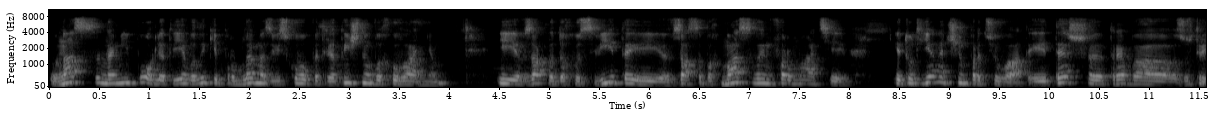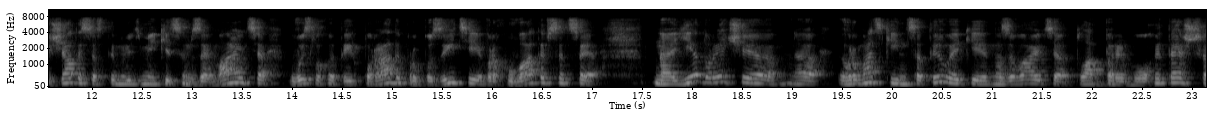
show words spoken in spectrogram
у нас, на мій погляд, є великі проблеми з військово-патріотичним вихованням і в закладах освіти, і в засобах масової інформації. І тут є над чим працювати, і теж е, треба зустрічатися з тими людьми, які цим займаються, вислухати їх поради, пропозиції, врахувати все це. Е, Є, до речі, е, громадські ініціативи, які називаються план перемоги, теж.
